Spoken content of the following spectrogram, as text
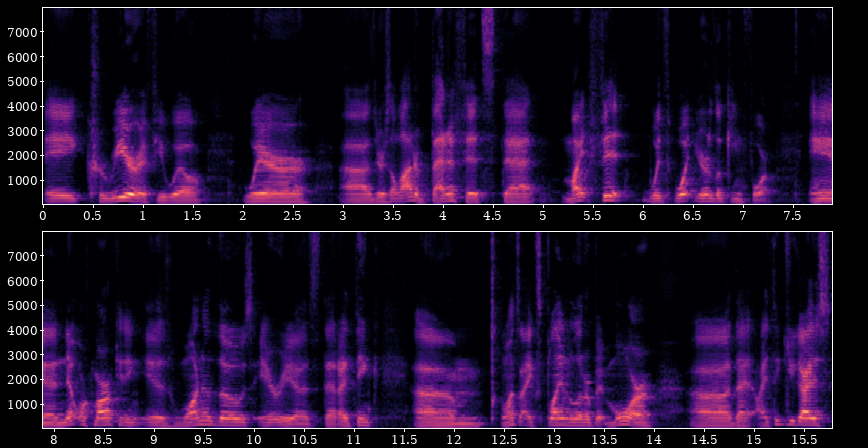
a career, if you will, where uh, there's a lot of benefits that might fit with what you're looking for. And network marketing is one of those areas that I think um, once I explain a little bit more, uh, that I think you guys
